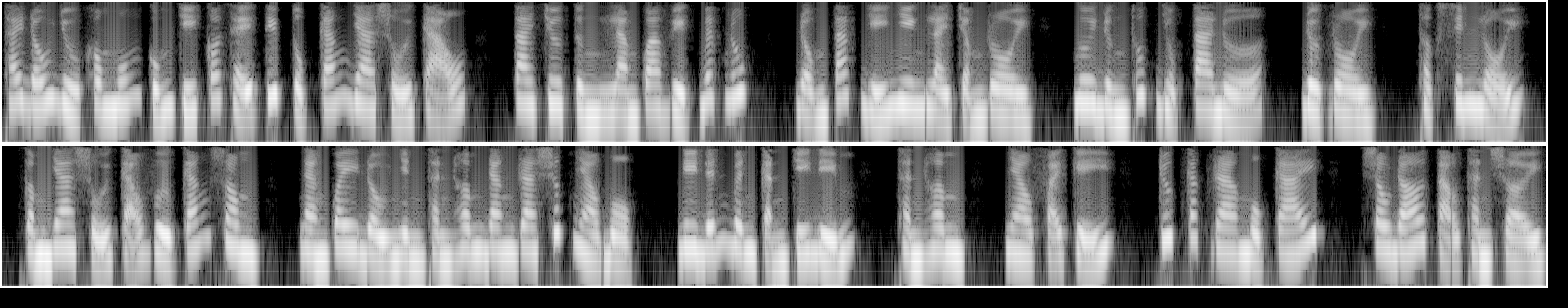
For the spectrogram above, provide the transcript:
thái đấu dù không muốn cũng chỉ có thể tiếp tục cán da sủi cảo, ta chưa từng làm qua việc bếp nút, động tác dĩ nhiên lại chậm rồi, ngươi đừng thúc giục ta nữa, được rồi, thật xin lỗi, cầm da sủi cảo vừa cán xong, nàng quay đầu nhìn thành hâm đang ra sức nhào bột, đi đến bên cạnh chỉ điểm, thành hâm, nhào phải kỹ, trước cắt ra một cái, sau đó tạo thành sợi,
